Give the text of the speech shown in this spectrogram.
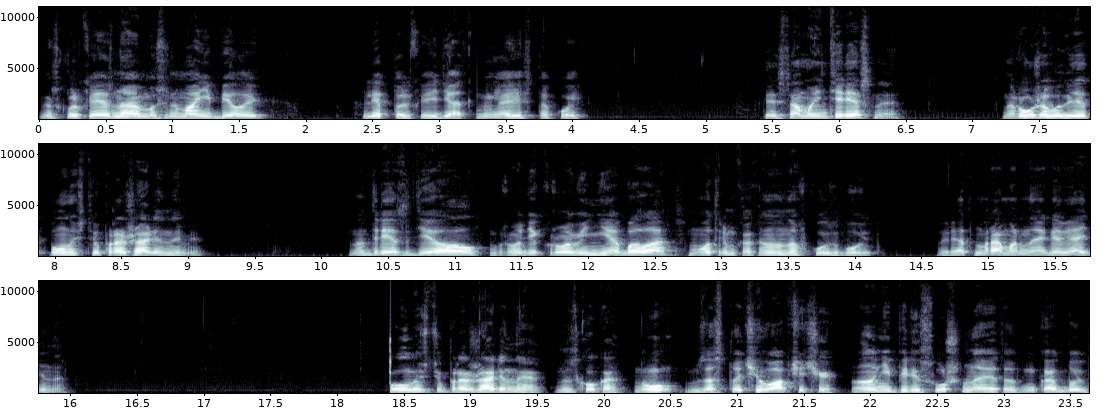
насколько я знаю, мусульмане белый хлеб только едят. У меня есть такой. Это самое интересное. Снаружи выглядят полностью прожаренными. Надрез сделал, вроде крови не было. Смотрим, как оно на вкус будет. Говорят, мраморная говядина полностью прожаренная. Ну сколько? Ну, за 100 чевапчичи. Оно не пересушенное, это, ну, как бы,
